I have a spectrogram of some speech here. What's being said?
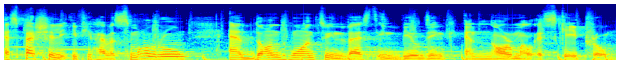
especially if you have a small room and don't want to invest in building a normal escape room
